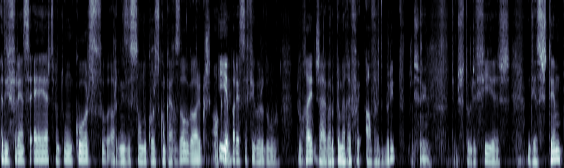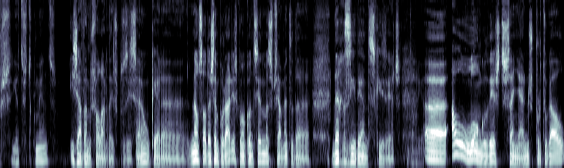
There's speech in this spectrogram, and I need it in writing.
a diferença é esta: portanto, um curso, a organização do curso com carros alegóricos okay. e aparece a figura do, do rei. Já agora o primeiro rei foi Álvaro de Brito. Portanto, temos fotografias desses tempos e outros documentos. E já vamos falar da exposição, que era não só das temporárias que vão acontecendo, mas especialmente da, da residente, se quiseres. Uh, ao longo destes 100 anos, Portugal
